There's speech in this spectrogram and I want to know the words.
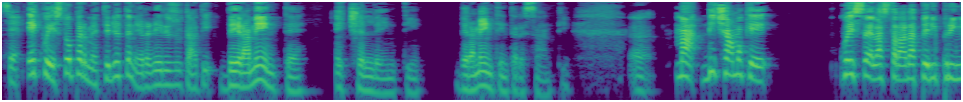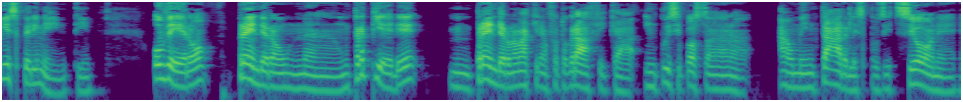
Sì. E questo permette di ottenere dei risultati veramente eccellenti, veramente interessanti. Uh, ma diciamo che questa è la strada per i primi esperimenti, ovvero prendere un, un treppiede, prendere una macchina fotografica in cui si possano aumentare l'esposizione,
